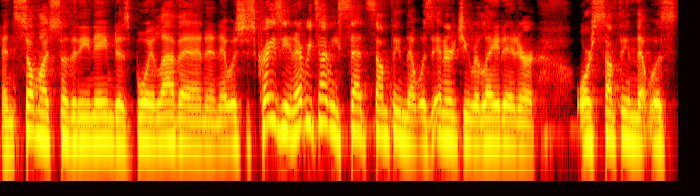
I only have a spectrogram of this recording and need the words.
and so much so that he named his boy Levin, and it was just crazy. And every time he said something that was energy related or or something that was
